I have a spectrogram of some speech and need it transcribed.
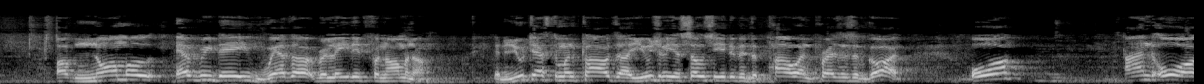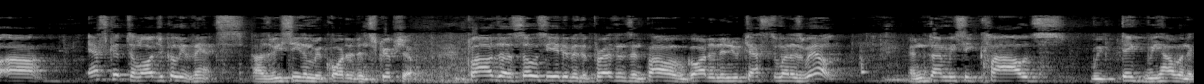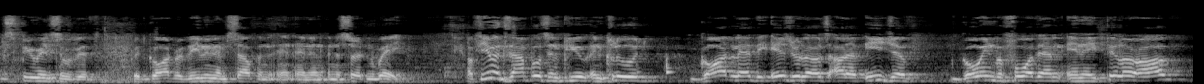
of normal, everyday weather related phenomena. In the New Testament, clouds are usually associated with the power and presence of God, or and or uh, eschatological events, as we see them recorded in Scripture. Clouds are associated with the presence and power of God in the New Testament as well. Anytime we see clouds, we think we have an experience with, with God revealing Himself in, in, in, in a certain way. A few examples include, include God led the Israelites out of Egypt, going before them in a pillar of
